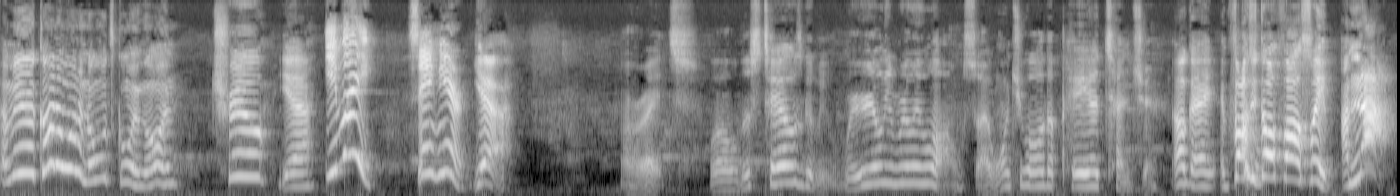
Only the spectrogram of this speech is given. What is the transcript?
I mean, I kind of want to know what's going on. True. Yeah. Even Same here. Yeah. Alright. Well, this tale is going to be really, really long, so I want you all to pay attention. Okay. And Fozzie, don't fall asleep. I'm not!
